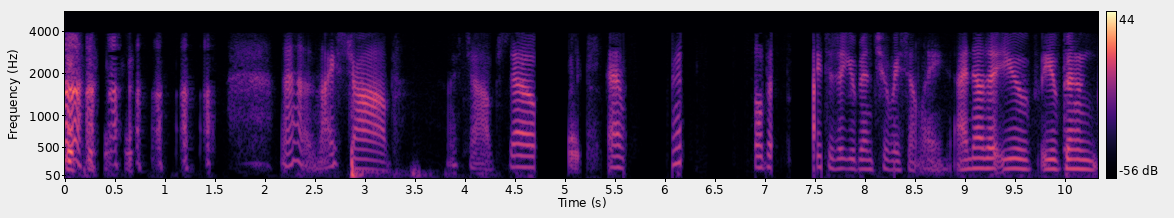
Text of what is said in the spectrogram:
yeah, nice job. Nice job. So Thanks. Uh, a little bit places that you've been to recently. I know that you've you've been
